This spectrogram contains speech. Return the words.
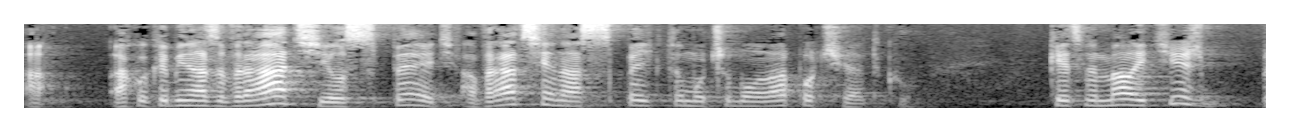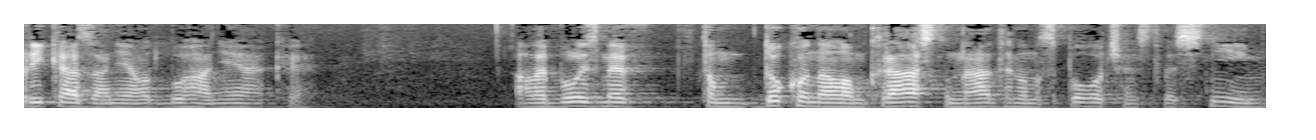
a ako keby nás vrátil späť a vracia nás späť k tomu, čo bolo na počiatku. Keď sme mali tiež prikázania od Boha nejaké, ale boli sme v tom dokonalom, krásnom, nádhernom spoločenstve s ním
